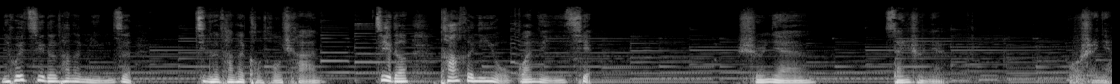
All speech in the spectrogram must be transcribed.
你会记得他的名字，记得他的口头禅，记得他和你有关的一切。十年，三十年，五十年，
